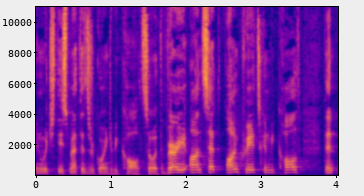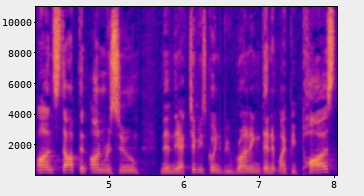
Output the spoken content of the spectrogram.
in which these methods are going to be called. So at the very onset, on create's going to be called, then on stop, then on resume, then the activity is going to be running, then it might be paused.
